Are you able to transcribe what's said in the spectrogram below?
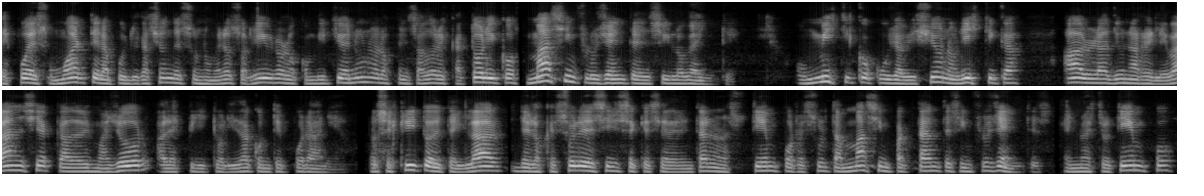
Después de su muerte, la publicación de sus numerosos libros lo convirtió en uno de los pensadores católicos más influyentes del siglo XX, un místico cuya visión holística habla de una relevancia cada vez mayor a la espiritualidad contemporánea. Los escritos de Taylor, de los que suele decirse que se adelantaron a su tiempo, resultan más impactantes e influyentes en nuestro tiempo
